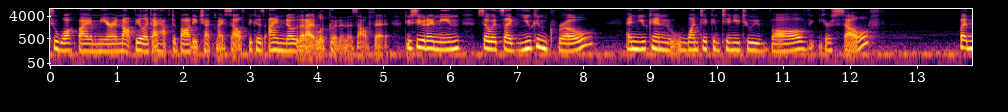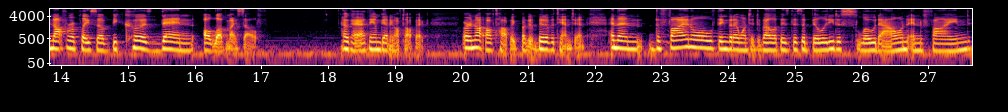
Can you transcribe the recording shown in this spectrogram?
to walk by a mirror and not feel like I have to body check myself because I know that I look good in this outfit. Do you see what I mean? So it's like you can grow and you can want to continue to evolve yourself, but not from a place of because then I'll love myself. Okay, I think I'm getting off topic or not off topic, but a bit of a tangent. And then the final thing that I want to develop is this ability to slow down and find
